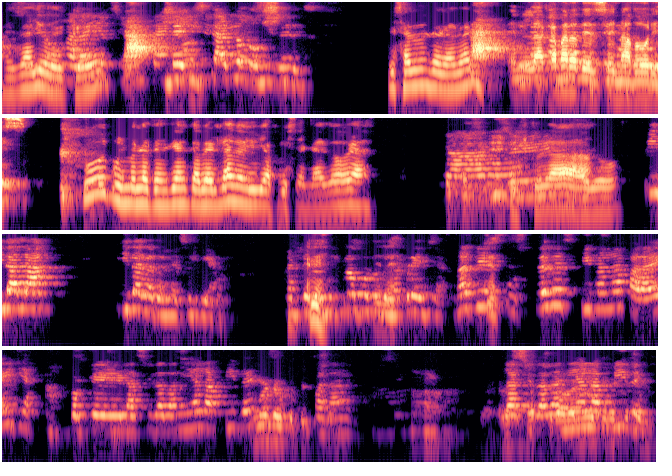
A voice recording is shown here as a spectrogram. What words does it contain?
medallo de qué, Belisario Domínguez. ¿esa dónde la dan? En la Cámara de Senadores. Uy, pues me la tendrían que haber dado, yo ya fui senadora. Pues claro. Pídala, pídala, doña Silvia. Ante ¿Qué? los micrófonos de la prensa. Más bien, ¿Qué? ustedes pídanla para ella, porque la ciudadanía la pide para... La ciudadanía la pide.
